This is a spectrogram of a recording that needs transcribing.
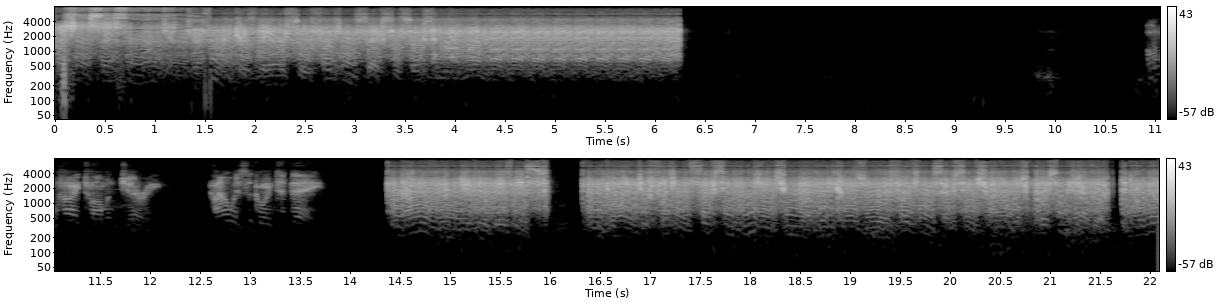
fucking sexy monkey just because they are so fucking sexy, sexy. Oh, hi, Tom and Jerry. How is it going today? None of them need business. I'm going to fucking sexy monkey too because you're a fucking sexy childish person ever. No, no.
